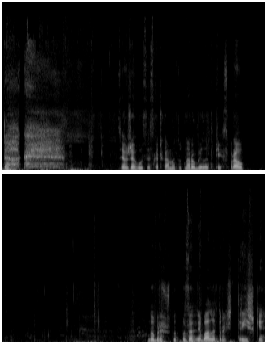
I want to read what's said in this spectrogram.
Так. Це вже гуси з качками тут наробили таких справ. Добре, що тут позагрібали трішки,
